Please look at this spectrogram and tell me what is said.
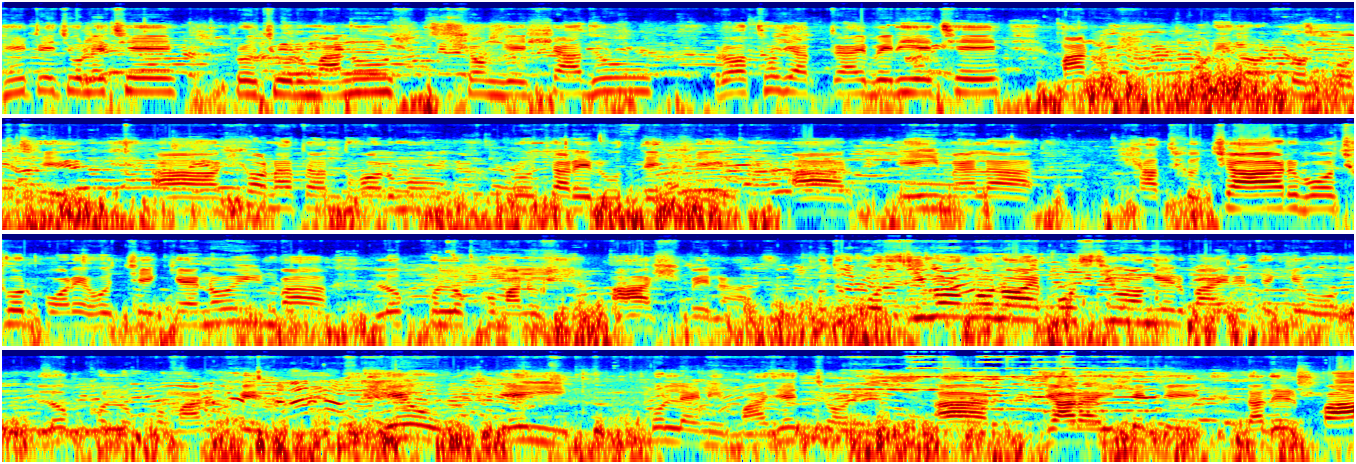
হেঁটে চলেছে প্রচুর মানুষ, সঙ্গে সাধু, রথযাত্রায় বেরিয়েছে, মানুষ পরিদর্শন করছে। সনাতন ধর্ম প্রচারের উদ্দেশ্যে। আর এই মেলা সাতশো চার বছর পরে হচ্ছে কেনই বা লক্ষ লক্ষ মানুষ আসবে না। শুধু পশ্চিমবঙ্গ নয়, পশ্চিমবঙ্গের বাইরে থেকেও লক্ষ লক্ষ মানুষের ঢেউ এই কল্যাণী মাঝের চরে আর যারা এসেছে, তাদের পা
